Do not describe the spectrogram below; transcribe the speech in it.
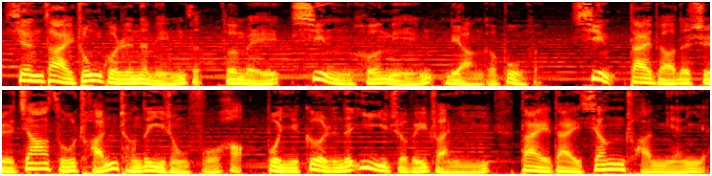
现在中国人的名字分为姓和名两个部分。姓代表的是家族传承的一种符号，不以个人的意志为转移，代代相传绵延。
